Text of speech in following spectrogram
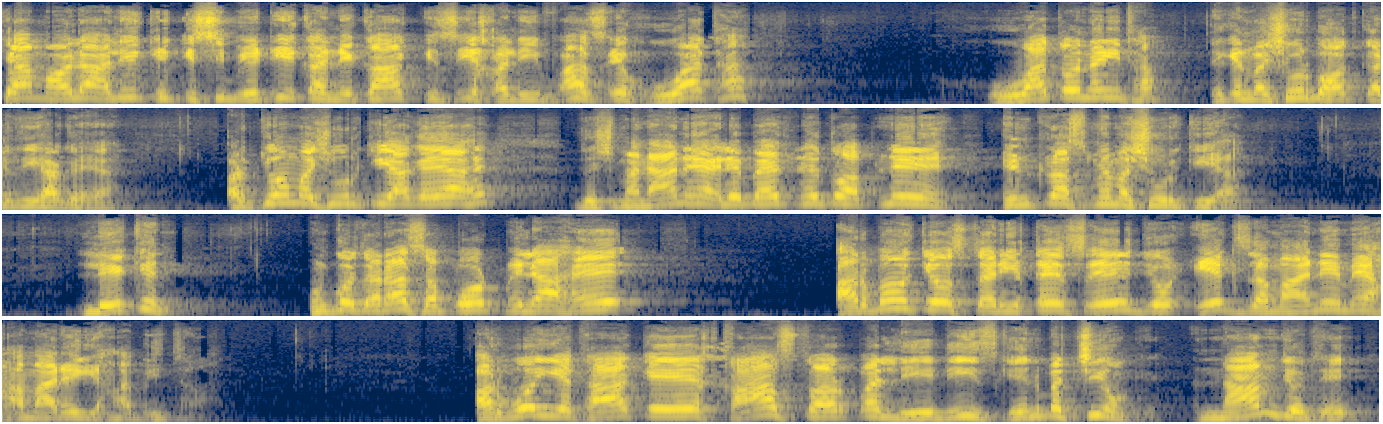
क्या मौला अली की किसी बेटी का निकाह किसी खलीफा से हुआ था? हुआ तो नहीं था, लेकिन मशहूर बहुत कर दिया गया। है और क्यों मशहूर किया गया है? दुश्मनान अहले बैत ने तो अपने इंटरेस्ट में मशहूर किया। लेकिन उनको ज़रा सपोर्ट मिला है अरबों के उस तरीके से जो एक ज़माने में हमारे यहाँ भी था। और वो ये था कि ख़ास तौर पर लेडीज़ के, इन बच्चियों के, नाम जो थे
